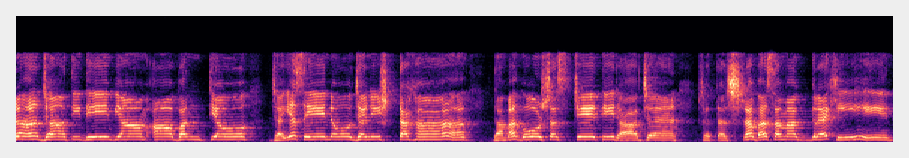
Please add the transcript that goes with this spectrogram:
राजातिदेव्याम् आवन्त्यो जयसेनो जनिष्ठः दमघोषश्चेति राज श्रुतश्रवसमग्रहीन्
